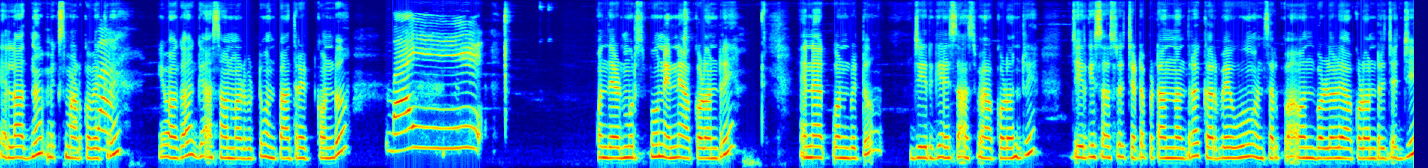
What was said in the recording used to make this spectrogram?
ಎಲ್ಲ ಅದನ್ನ ಮಿಕ್ಸ್ ಮಾಡ್ಕೋಬೇಕ್ರಿ. ಇವಾಗ ಗ್ಯಾಸ್ ಆನ್ ಮಾಡಿಬಿಟ್ಟು ಒಂದು ಪಾತ್ರೆ ಇಟ್ಕೊಂಡು ಒಂದು ಎರಡು ಮೂರು ಸ್ಪೂನ್ ಎಣ್ಣೆ ಹಾಕ್ಕೊಳ್ಳೋಣ್ರಿ ಎಣ್ಣೆ ಹಾಕ್ಕೊಂಡ್ಬಿಟ್ಟು ಜೀರಿಗೆ ಸಾಸಿವೆ ಹಾಕ್ಕೊಳ್ಳೋಣ್ರಿ ಜೀರಿಗೆ ಸಾಸಿವೆ ಚಟಪಟ ಅಂದ ನಂತರ ಕರಿಬೇವು ಒಂದು ಸ್ವಲ್ಪ ಒಂದು ಬೆಳ್ಳುಳ್ಳಿ ಹಾಕ್ಕೊಳ್ಳೋಣ್ರಿ ಜಜ್ಜಿ.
